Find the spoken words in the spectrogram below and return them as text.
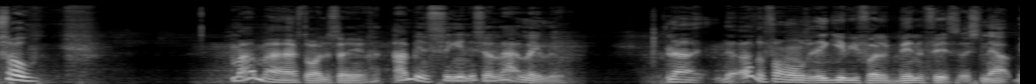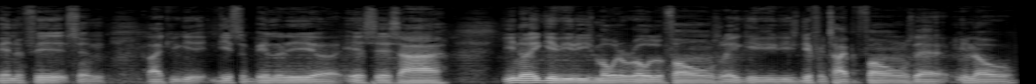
So my mind started to say, I've been seeing this a lot lately. Now, the other phones they give you for the benefits, the SNAP benefits, and like you get disability, uh, or SSI, you know, they give you these Motorola phones, or they give you these different type of phones that, you know,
